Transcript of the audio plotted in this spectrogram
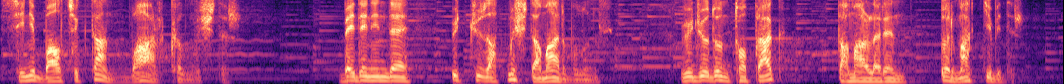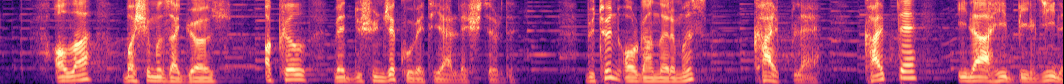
seni balçıktan var kılmıştır. Bedeninde 360 damar bulunur. Vücudun toprak, damarların ırmak gibidir. Allah başımıza göz, akıl ve düşünce kuvveti yerleştirdi. Bütün organlarımız kalple, kalp de ilahi bilgiyle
